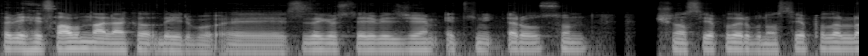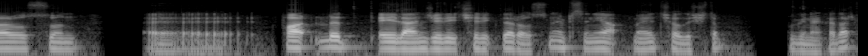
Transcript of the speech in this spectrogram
Tabii hesabımla alakalı değil bu. Ee, size gösterebileceğim etkinlikler olsun. Şu nasıl yapılır, bu nasıl yapılırlar olsun. Ee, farklı eğlenceli içerikler olsun. Hepsini yapmaya çalıştım bugüne kadar.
